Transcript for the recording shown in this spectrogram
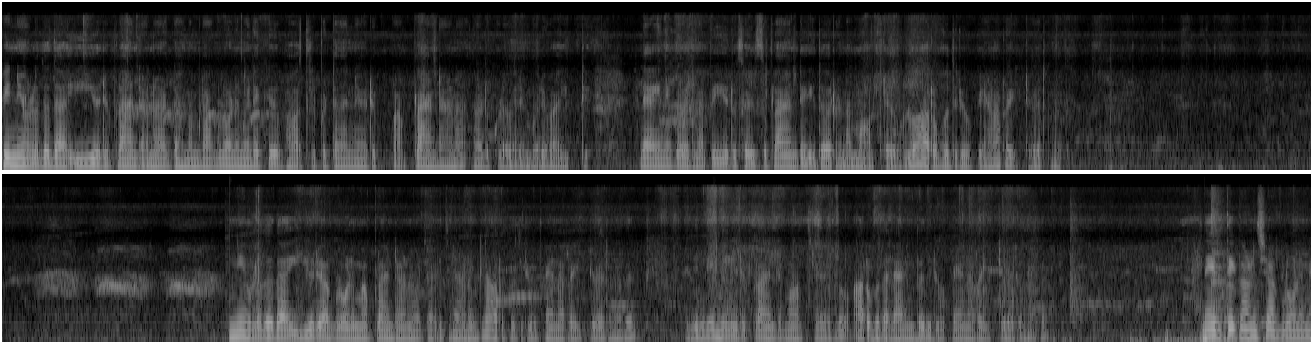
പിന്നെയുള്ളത് ഇതാ ഈ ഒരു പ്ലാന്റ് ആണ് കേട്ടോ. നമ്മുടെ അഗ്ലോണിമയുടെയൊക്കെ വിഭാഗത്തിൽപ്പെട്ട തന്നെ ഒരു പ്ലാന്റ് ആണ്. അടുക്കൂടെ വരുമ്പോൾ ഒരു വൈറ്റ് ലൈനൊക്കെ വരുന്നത്. അപ്പോൾ ഈ ഒരു സൈസ് പ്ലാന്റ് ഇതൊരെണ്ണം മാത്രമേ ഉള്ളൂ. അറുപത് രൂപയാണ് റേറ്റ് വരുന്നത്. ഇനിയുള്ളത് ഇതാ ഈ ഒരു അഗ്ലോണിമ പ്ലാന്റ് ആണ് കേട്ടോ. ഇതിനാണെങ്കിൽ അറുപത് രൂപയാണ് റേറ്റ് വരുന്നത്. ഇതിന്റെ ഈ ഒരു പ്ലാന്റ് മാത്രമേ ഉള്ളൂ. അറുപതല്ല അൻപത് രൂപയാണ് റേറ്റ് വരുന്നത്. നേരത്തെ കാണിച്ച അഗ്ലോണിമ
